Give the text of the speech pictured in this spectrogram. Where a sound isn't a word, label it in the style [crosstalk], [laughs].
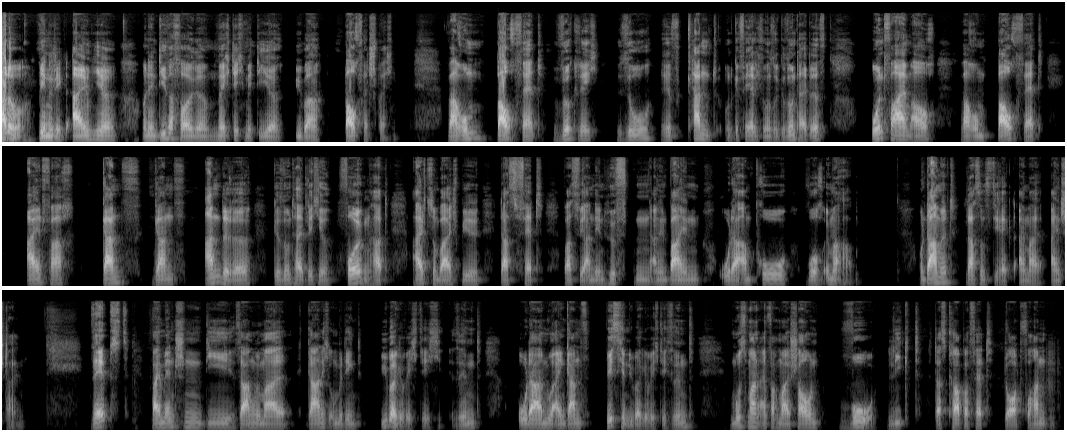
Hallo, Benedikt Alm hier und in dieser Folge möchte ich mit dir über Bauchfett sprechen. Warum Bauchfett wirklich so riskant und gefährlich für unsere Gesundheit ist und vor allem auch, warum Bauchfett einfach ganz, ganz andere gesundheitliche Folgen hat, als zum Beispiel das Fett, was wir an den Hüften, an den Beinen oder am Po, wo auch immer haben. Und damit lass uns direkt einmal einsteigen. Selbst bei Menschen, die, sagen wir mal, gar nicht unbedingt übergewichtig sind oder nur ein ganz bisschen übergewichtig sind, muss man einfach mal schauen, wo liegt das Körperfett dort vorhanden.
